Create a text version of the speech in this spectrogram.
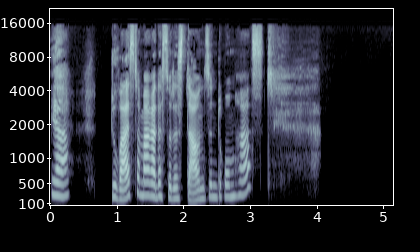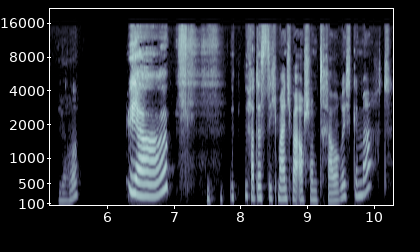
Ja. Du weißt, Tamara, dass du das Down-Syndrom hast? Ja. Ja, Hat es dich manchmal auch schon traurig gemacht?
